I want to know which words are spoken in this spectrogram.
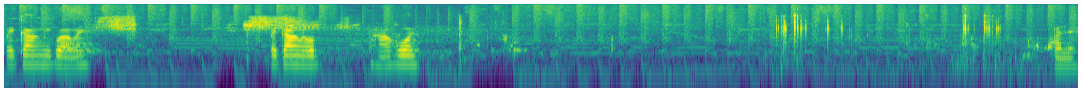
ไปกลางดีกว่าไหม ไปกลางแล้วหาคนไปเลย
